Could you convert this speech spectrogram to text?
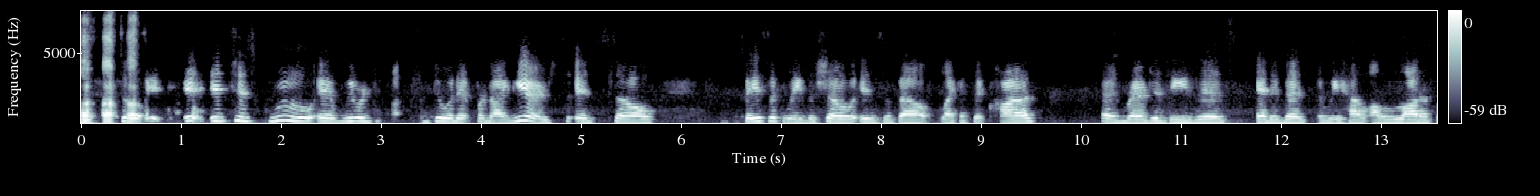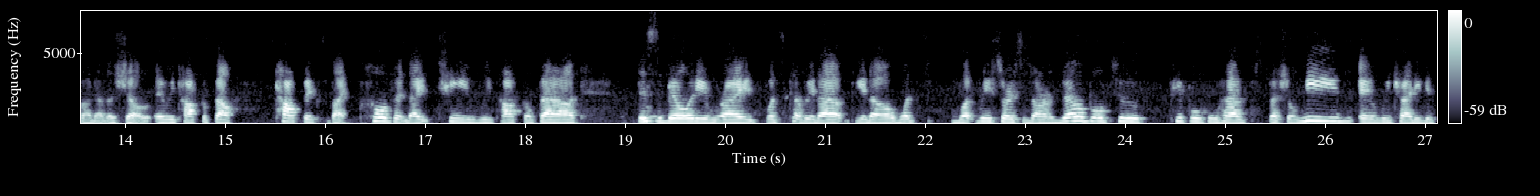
so it, it, it just grew, and we were doing it for nine years. And so basically, the show is about, like I said, cause and rare diseases and events. And we have a lot of fun on the show. And we talk about topics like COVID 19. We talk about disability rights, what's coming up, you know, what's, what resources are available to people who have special needs, and we try to get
